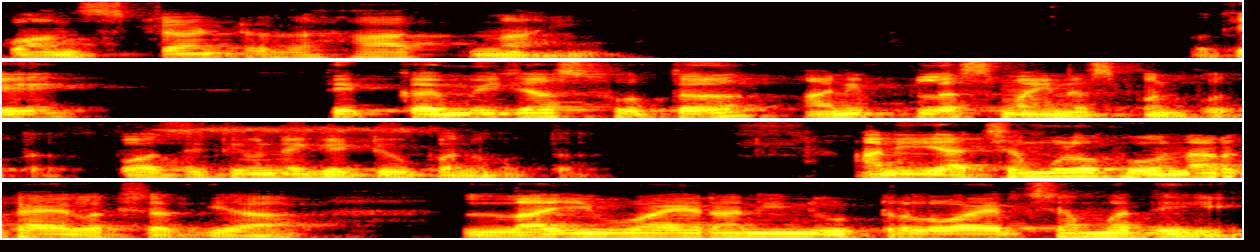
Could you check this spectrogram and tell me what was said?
constant राहत नाही. ओके ते कमी जास्त होतं आणि प्लस मायनस पण होतं. पॉझिटिव्ह निगेटिव्ह पण होतं. आणि याच्यामुळे होणार काय लक्षात घ्या? लाईव्ह वायर आणि न्यूट्रल वायरच्या मध्ये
